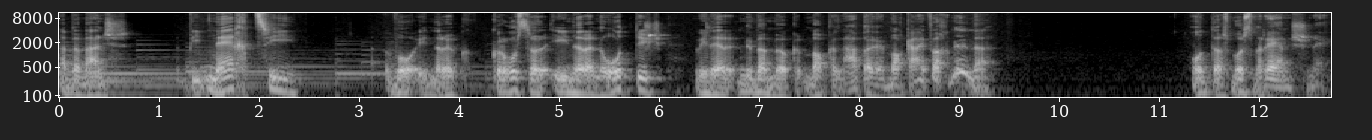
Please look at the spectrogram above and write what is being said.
einem Menschen bei Nacht zu sein, der in einer grossen inneren Not ist, weil er nicht mehr mag, mag leben mag. Er mag einfach nicht mehr. Und das muss man ernst nehmen.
